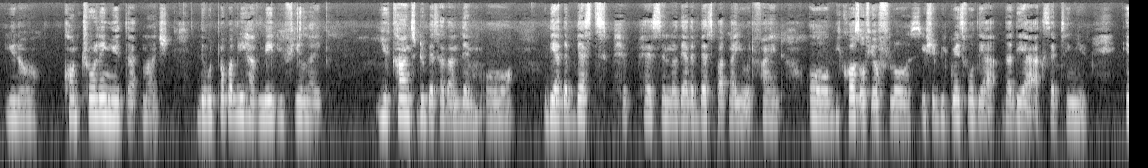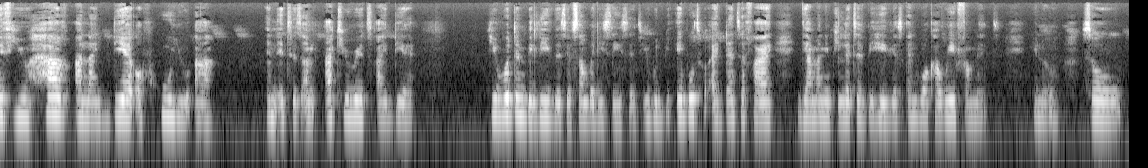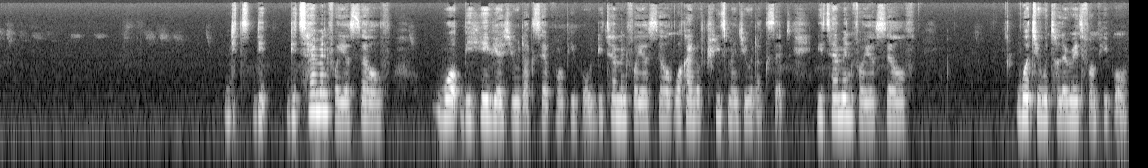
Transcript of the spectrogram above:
you know, controlling you that much, they would probably have made you feel like you can't do better than them or they are the best person or they are the best partner you would find or because of your flaws you should be grateful they are, that they are accepting you. If you have an idea of who you are and it is an accurate idea you wouldn't believe this if somebody says it. You would be able to identify their manipulative behaviors and walk away from it you know. So de- de- determine for yourself what behaviors you would accept from people determine for yourself what kind of treatment you would accept determine for yourself what you would tolerate from people.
